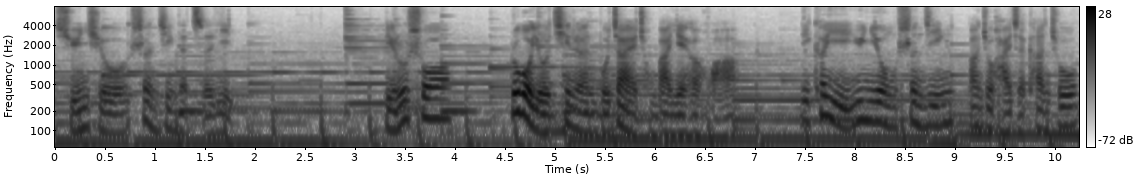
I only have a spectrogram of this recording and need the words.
寻求圣经的指引。比如说，如果有亲人不再崇拜耶和华，你可以运用圣经帮助孩子看出。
